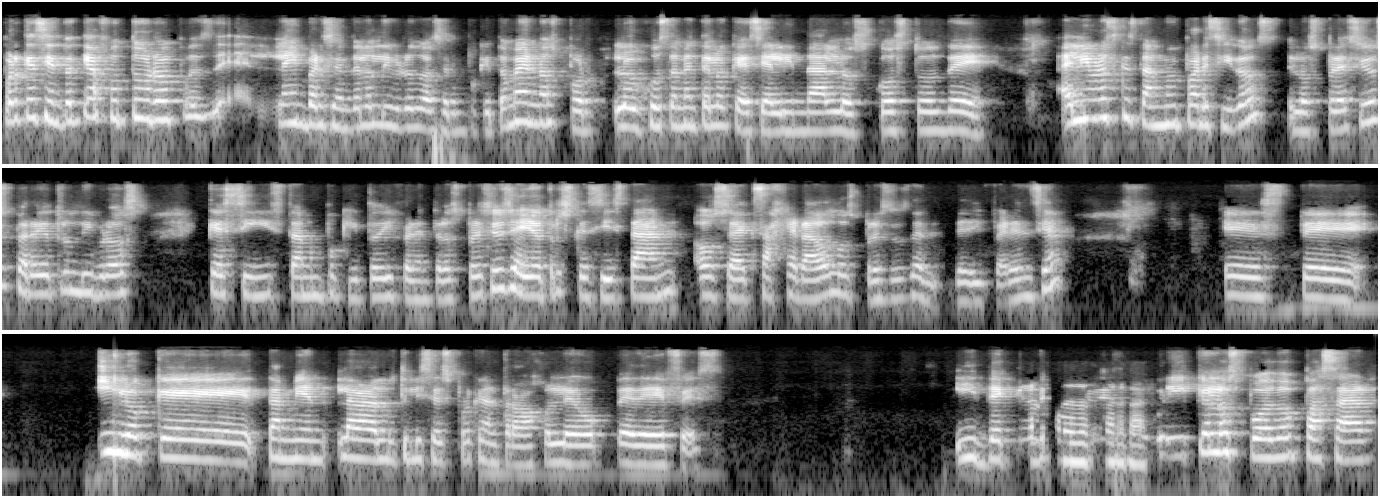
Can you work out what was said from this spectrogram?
porque siento que a futuro, pues, la inversión de los libros va a ser un poquito menos por lo, justamente lo que decía Linda, los costos de... Hay libros que están muy parecidos, los precios, pero hay otros libros que sí están un poquito diferentes los precios y hay otros que sí están, o sea, exagerados los precios de, de diferencia. Este, y lo que también, la verdad, lo utilicé es porque en el trabajo leo PDFs y de, descubrí que los puedo pasar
